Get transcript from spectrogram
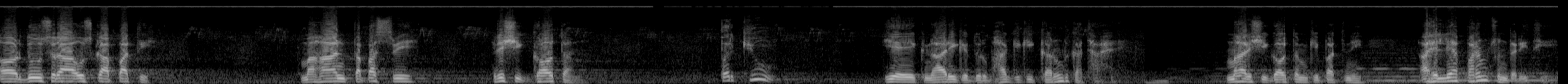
और दूसरा उसका पति महान तपस्वी ऋषि गौतम। पर क्यों? यह एक नारी के दुर्भाग्य की करुण कथा है। महर्षि गौतम की पत्नी अहिल्या परम सुंदरी थी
